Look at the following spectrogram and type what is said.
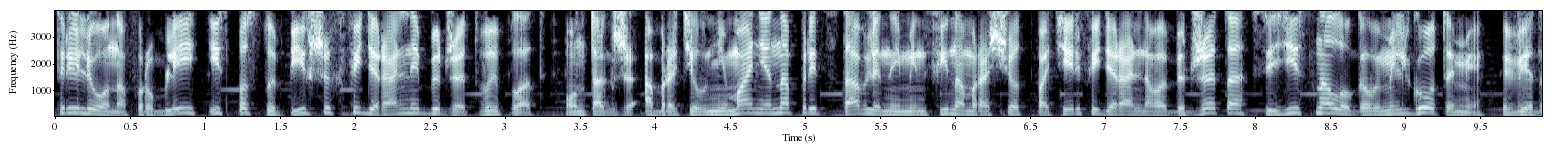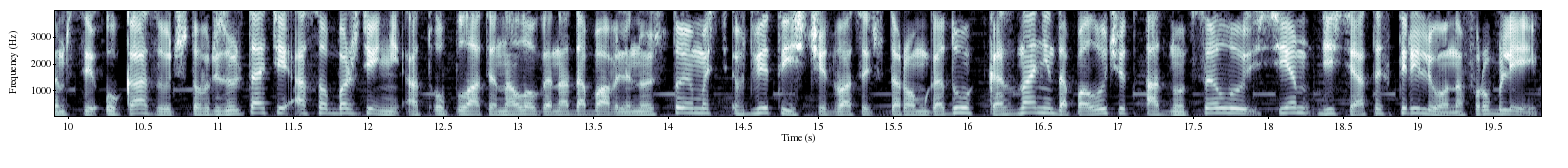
триллионов рублей из поступивших в федеральный бюджет выплат. Он также обратил обратил внимание на представленный Минфином расчет потерь федерального бюджета в связи с налоговыми льготами. В ведомстве указывают, что в результате освобождений от уплаты налога на добавленную стоимость в 2022 году казна недополучит 1,7 триллионов рублей.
